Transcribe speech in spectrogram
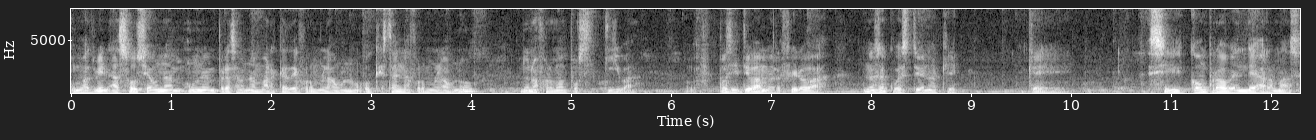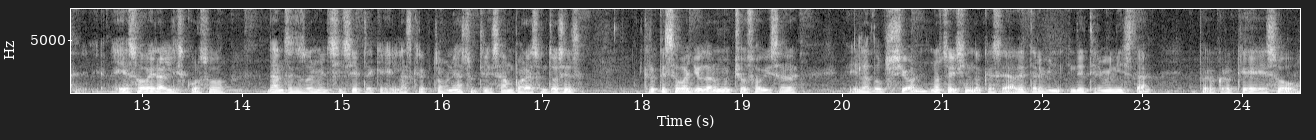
o más bien asocia una, una empresa una marca de Fórmula 1 o que está en la Fórmula 1 de una forma positiva? Positiva me refiero a, no se cuestiona que, que si compra o vende armas, eso era el discurso antes de 2017 que las criptomonedas se utilizaban para eso. Entonces, creo que eso va a ayudar mucho a suavizar eh, la adopción. No estoy diciendo que sea determinista, pero creo que eso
